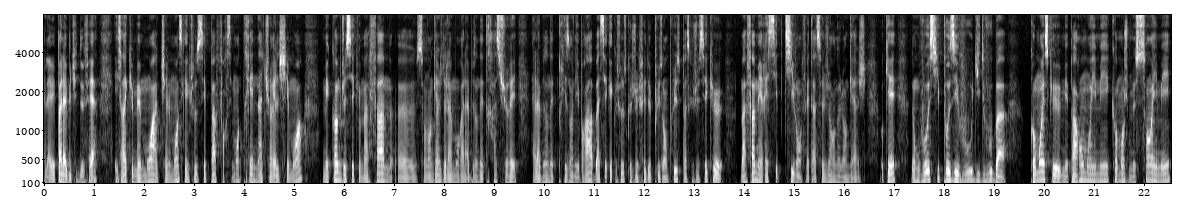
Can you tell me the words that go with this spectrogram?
n'avait pas l'habitude de faire. Et c'est vrai que même moi actuellement, c'est quelque chose, c'est pas forcément très naturel chez moi. Mais comme je sais que ma femme, euh, son langage de l'amour, elle a besoin d'être rassurée, elle a besoin d'être prise dans les bras, bah, c'est quelque chose que je fais de plus en plus parce que je sais que ma femme est réceptive en fait à ce genre de langage. Ok? Donc vous aussi posez-vous, dites-vous bah comment est-ce que mes parents m'ont aimé, comment je me sens aimé,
